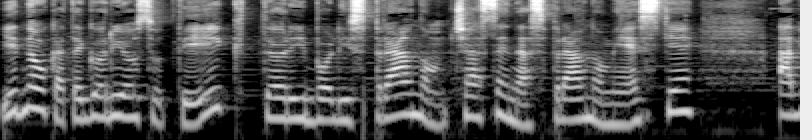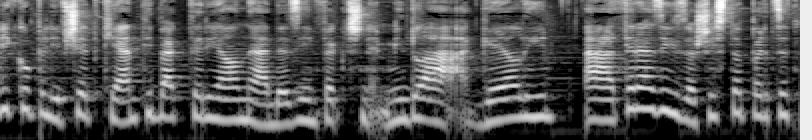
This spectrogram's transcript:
Jednou kategóriou sú tí, ktorí boli v správnom čase na správnom mieste a vykúpili všetky antibakteriálne a dezinfekčné mydlá a gély a teraz ich so 600%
